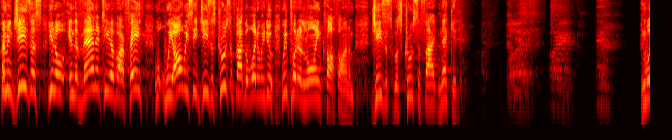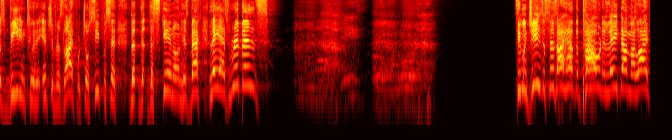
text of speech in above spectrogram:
I mean, Jesus, you know, in the vanity of our faith, we always see Jesus crucified, but what do we do? We put a loincloth on him. Jesus was crucified naked. And was beaten to an inch of his life, where Josephus said the, the, the skin on his back lay as ribbons. See, when Jesus says, I have the power to lay down my life,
